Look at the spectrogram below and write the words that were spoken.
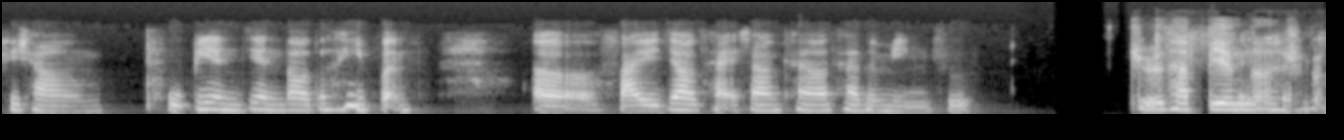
非常普遍见到的 一本呃法语教材上看到他的名字。就是他编的是吧？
